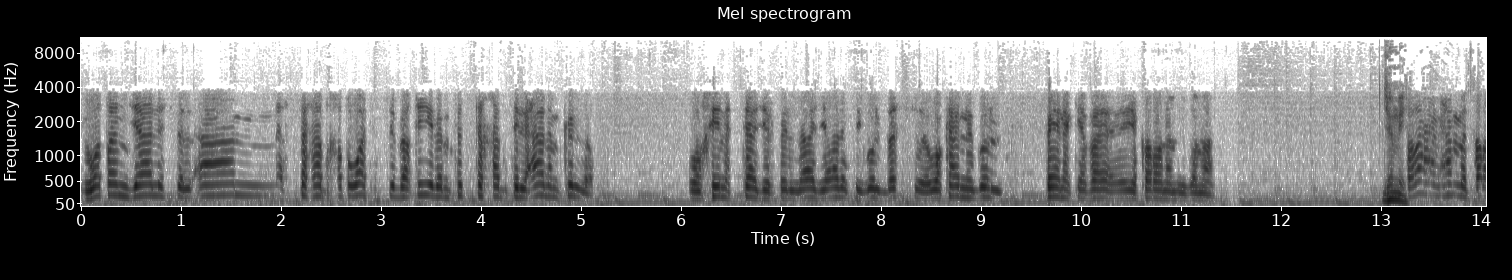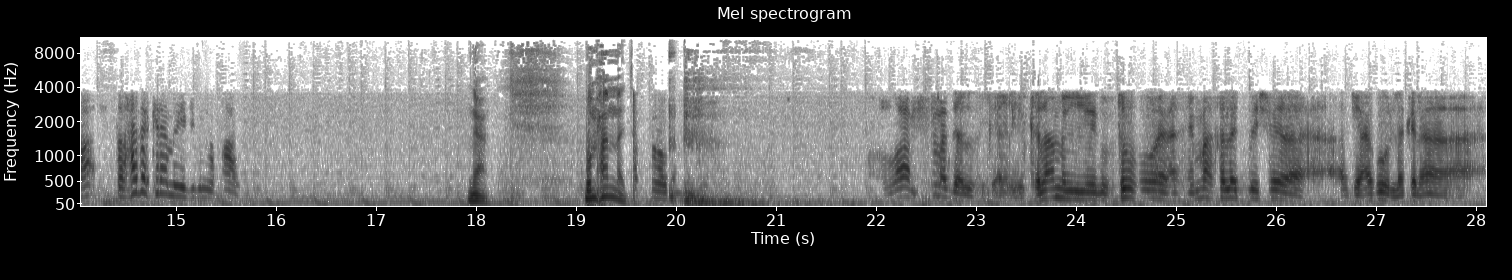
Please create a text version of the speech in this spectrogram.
الوطن جالس الآن اتخذ خطوات استباقية لم تتخذ في العالم كله. واخينا التاجر في الله جالس يقول بس وكان يقول فينك يا, يا كورونا من زمان. جميل. صراحة محمد ترى ترى هذا الكلام اللي يجب ان يقال نعم. أبو محمد. والله محمد الكلام اللي قلتوه يعني ما خليت لي شيء أرجع أقول لكن آه،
